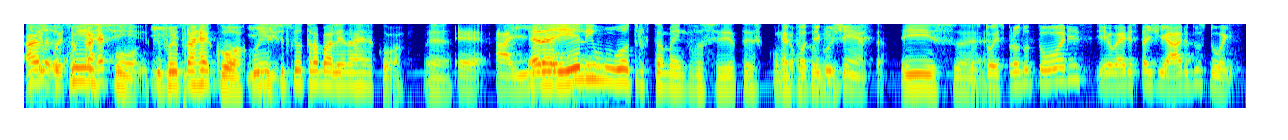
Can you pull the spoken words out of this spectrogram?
Ah, eu depois foi pra conheci, Record. que foi para Isso, Record. Conheci isso. porque eu trabalhei na Record. É. É, aí Era eu- ele e um outro que também que você até comentou Era o Rodrigo comigo. Genta. Isso, é. Os dois produtores, eu era estagiário dos dois.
